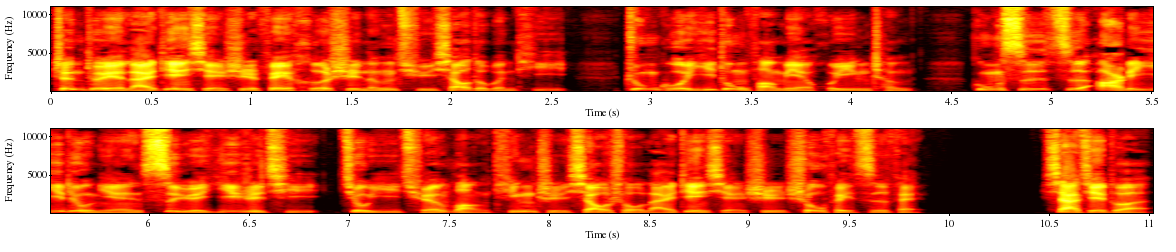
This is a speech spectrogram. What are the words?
针对来电显示费何时能取消的问题，中国移动方面回应称，公司自二零一六年四月一日起就已全网停止销售来电显示收费资费。下阶段，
